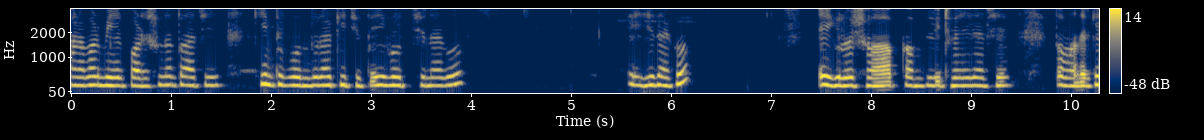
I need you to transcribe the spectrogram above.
আর আমার মেয়ের পড়াশোনা তো আছেই, কিন্তু বন্ধুরা কিছুতেই হচ্ছে না গো। এই যে দেখো, এইগুলো সব কমপ্লিট হয়ে গেছে। তোমাদেরকে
